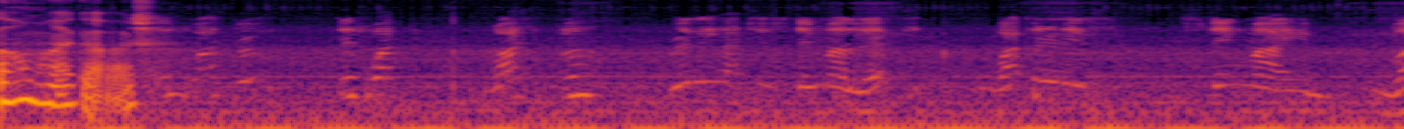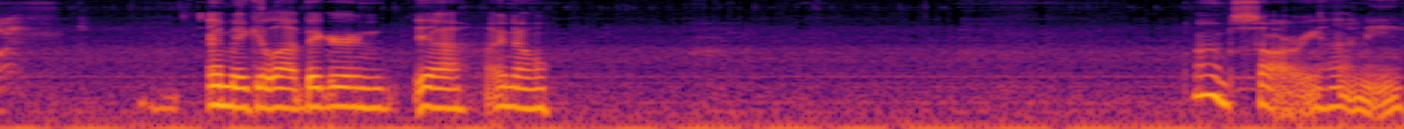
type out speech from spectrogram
Oh my gosh. And make it a lot bigger and yeah, I know. I'm sorry, honey.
